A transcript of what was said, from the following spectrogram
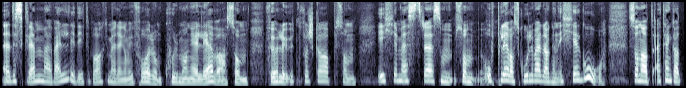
Eh, Det skremmer veldig de tilbakemeldingene vi får om hvor mange elever som føler utenforskap, som ikke mestrer, som, som opplever at skolehverdagen ikke er god. Sånn at jeg tenker at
